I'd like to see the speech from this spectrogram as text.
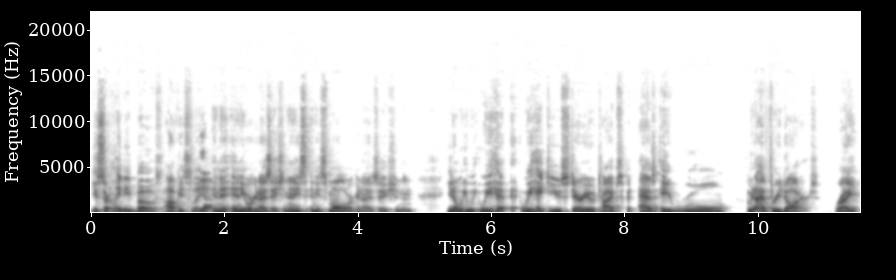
you certainly need both obviously Yeah. in a- any organization any any small organization and you know we we we, hit, we hate to use stereotypes but as a rule i mean i have three daughters right?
